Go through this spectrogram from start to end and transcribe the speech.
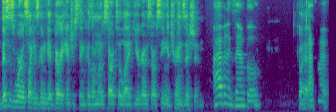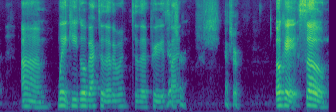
This is where it's like it's gonna get very interesting because I'm gonna start to like you're gonna start seeing a transition. I have an example. Go ahead. Um, wait, can you go back to the other one to the previous yeah, slide? Sure. Yeah, sure. Okay, so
